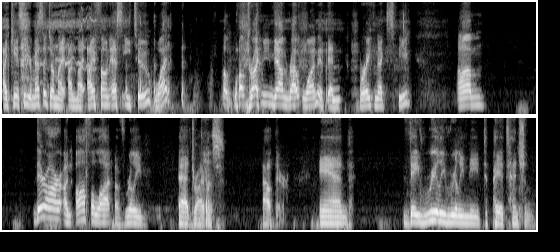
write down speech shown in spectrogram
I can't see your message on my on my iPhone SE2. What? Oh, while driving down Route One at, at breakneck speed. Um, there are an awful lot of really bad drivers yes. out there, and they really, really need to pay attention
